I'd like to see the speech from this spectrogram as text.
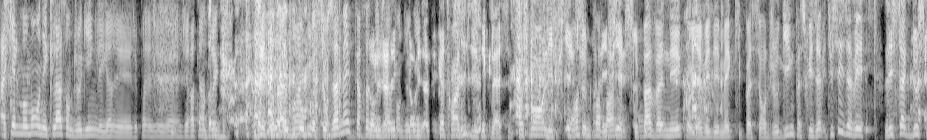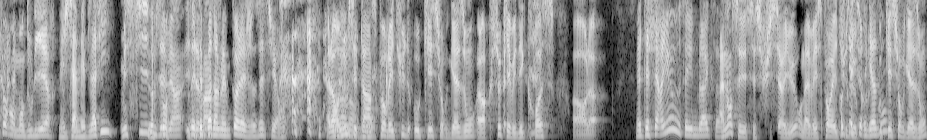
à quel moment on est classe en jogging, les gars? J'ai j'ai pas- j'ai- j'ai raté un truc. Dans Les années les boutons 90, pression. Jamais personne dans n'est les, années, classe en dans jogging. les années 90, ils étaient classe. Franchement, les filles, elles, se, les pas, filles, elles se pavanaient quand il y avait des mecs qui passaient en jogging parce qu'ils avaient, tu sais, ils avaient les sacs de sport en bandoulière. Mais jamais de la vie. Mais si, nous avaient un, On ils avaient pas un- dans le même collège, c'est sûr. hein. Alors Non, nous, c'était un sport études hockey sur gazon. Alors que ceux qui avaient des crosses, alors là, Mais t'es sérieux ou c'est une blague ça? Ah non, c'est, c'est, je suis sérieux. On avait sport études Hockey sur gazon hockey sur gazon.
